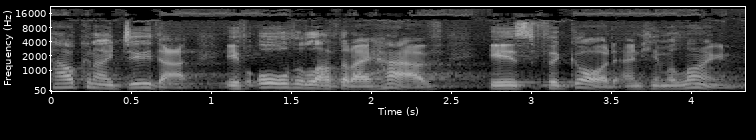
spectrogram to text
How can I do that if all the love that I have is for God and Him alone?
